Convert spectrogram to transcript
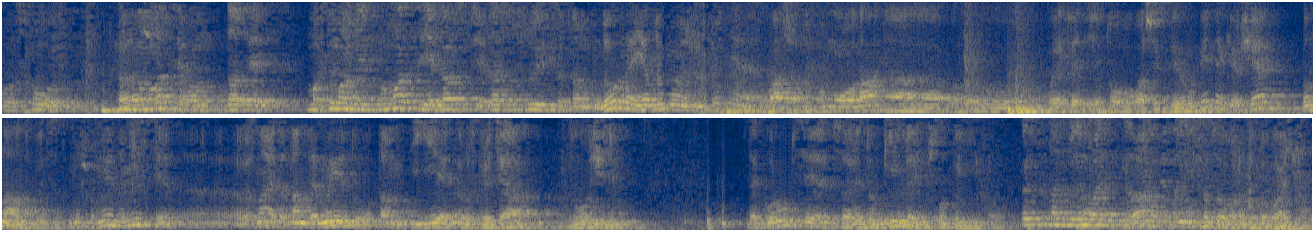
Обов'язково Хорошо. намагатися вам дати максимальну інформацію, яка, яка стосується там. Добре, я думаю, що сьогодні ваша допомога а, у вигляді того ваших співробітників ще понадобиться, тому що ми на місці, е, ви знаєте, там, де ми, то там і є розкриття злочинів, де корупція, серед довкілля і пішло поїхало. Без питань будемо. Да? Да? Все добре, до побачення.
